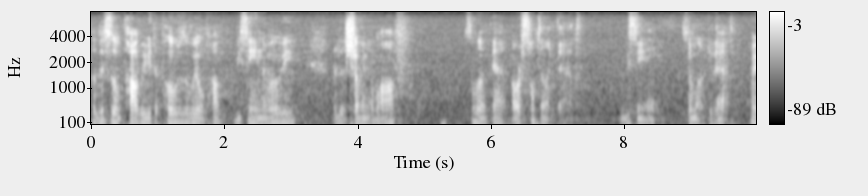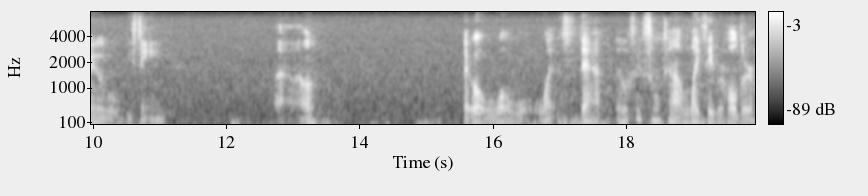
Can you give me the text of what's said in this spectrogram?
so this will probably be the poses we'll probably be seeing in the movie. They're just showing them off. Something like that, or something like that. We'll be seeing similar to that. Maybe we'll be seeing. I don't know oh, whoa, what's that? It looks like some kind of lightsaber holder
